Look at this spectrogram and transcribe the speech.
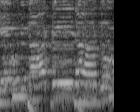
घेऊन काठी रागो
